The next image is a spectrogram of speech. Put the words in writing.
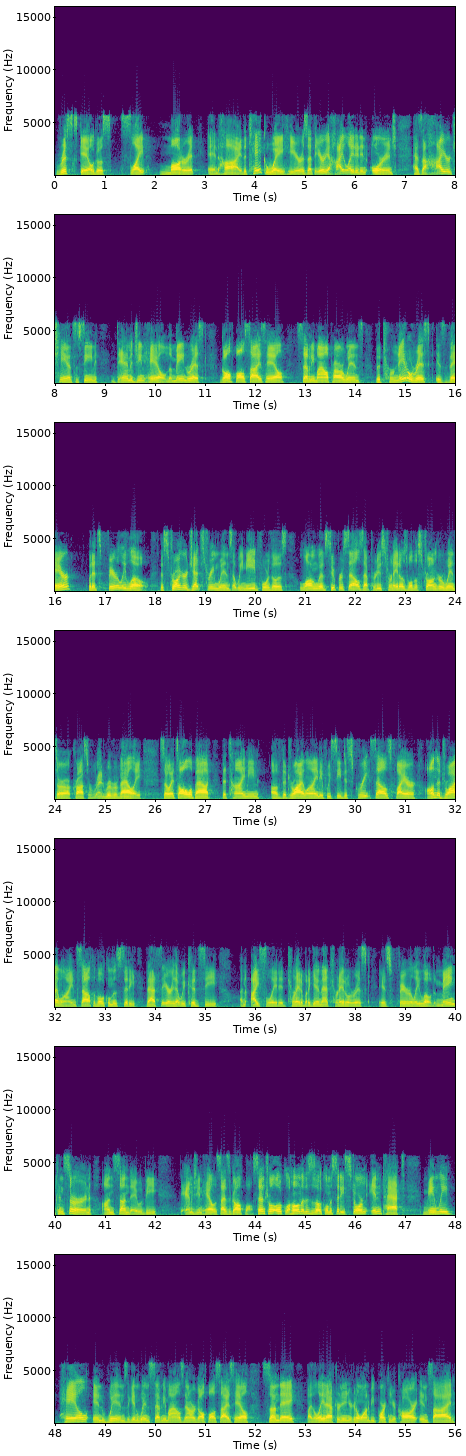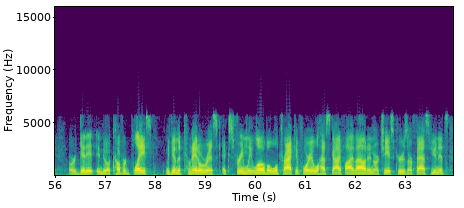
risk scale goes slight, moderate, and high. The takeaway here is that the area highlighted in orange has a higher chance of seeing damaging hail. And the main risk, golf ball size hail, 70 mile per hour winds. The tornado risk is there, but it's fairly low. The stronger jet stream winds that we need for those long-lived supercells that produce tornadoes, well, the stronger winds are across the Red River Valley. So it's all about the timing of the dry line. If we see discrete cells fire on the dry line south of Oklahoma City, that's the area that we could see an isolated tornado. But again, that tornado risk is fairly low. The main concern on Sunday would be damaging hail the size of a golf ball. Central Oklahoma, this is Oklahoma City storm impact, mainly hail and winds. Again, winds 70 miles an hour, golf ball size hail. Sunday, by the late afternoon, you're going to want to be parking your car inside or get it into a covered place. Again, the tornado risk extremely low, but we'll track it for you. We'll have Sky 5 out and our chase crews, our fast units.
